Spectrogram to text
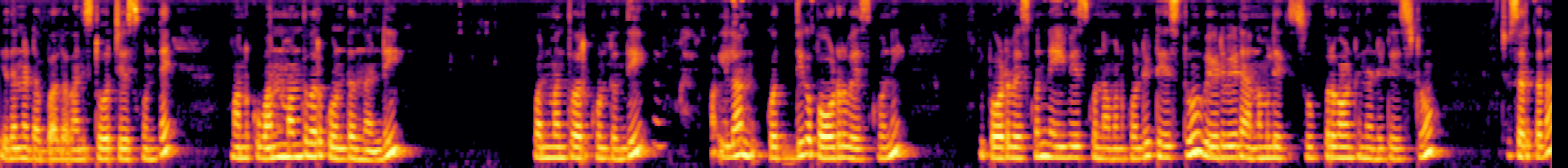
ఏదైనా డబ్బాలో కానీ స్టోర్ చేసుకుంటే మనకు వన్ మంత్ వరకు ఉంటుందండి. వన్ మంత్ వరకు ఉంటుంది. ఇలా కొద్దిగా పౌడర్ వేసుకొని ఈ పౌడర్ వేసుకొని నెయ్యి వేసుకున్నాం అనుకోండి టేస్ట్ వేడివేడి అన్నంలోకి సూపర్గా ఉంటుందండి టేస్టు. చూసారు కదా?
